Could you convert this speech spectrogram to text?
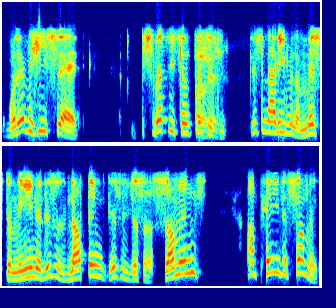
Whatever he said, especially since this Oh, is yeah. This is not even a misdemeanor. This is nothing. This is just a summons. I'm paying the summons.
